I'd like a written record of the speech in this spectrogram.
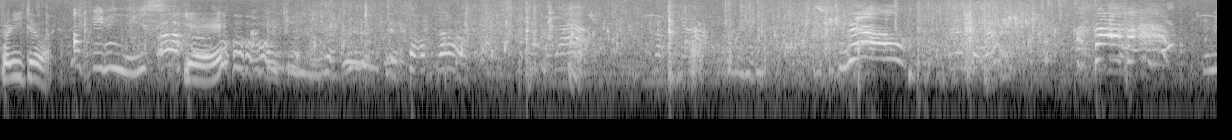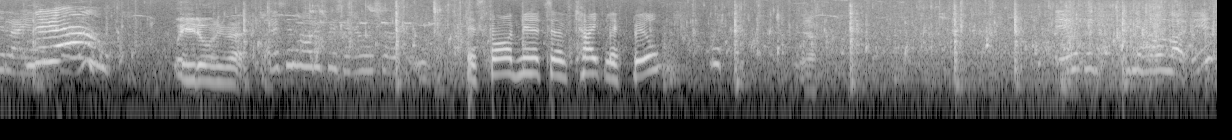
What are you doing? I'm feeding this. Yeah. It popped up. No! Can you lay No! What are you doing that? Listen harder for a second. I'm going to show you. There's five minutes of tape left, Bill. And can, can you hold like this?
